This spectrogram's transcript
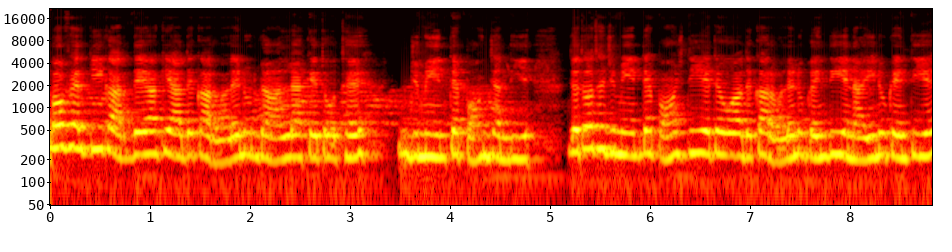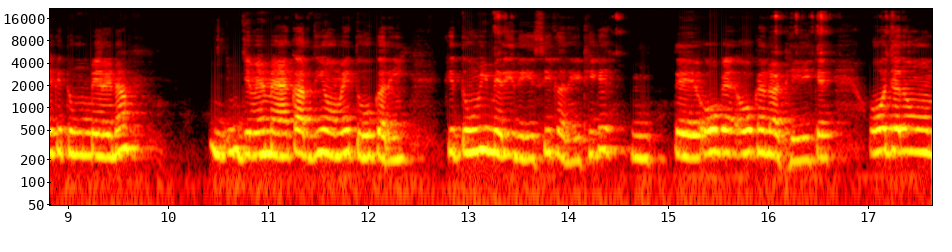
ਉਹ ਫਿਰ ਕੀ ਕਰਦੇ ਆ ਕਿ ਆਦੇ ਘਰ ਵਾਲੇ ਨੂੰ ਨਾਲ ਲੈ ਕੇ ਤੇ ਉੱਥੇ ਜ਼ਮੀਨ ਤੇ ਪਹੁੰਚ ਜਾਂਦੀ ਏ। ਜਦੋਂ ਉੱਥੇ ਜ਼ਮੀਨ ਤੇ ਪਹੁੰਚਦੀ ਏ ਤੇ ਉਹ ਆਪਦੇ ਘਰ ਵਾਲੇ ਨੂੰ ਕਹਿੰਦੀ ਏ, ਨਾਈ ਨੂੰ ਕਹਿੰਦੀ ਏ ਕਿ ਤੂੰ ਮੇਰੇ ਨਾ, ਜਿਵੇਂ ਮੈਂ ਕਰਦੀ ਹਾਂ ਉਵੇਂ ਤੂੰ ਕਰੀ, ਕਿ ਤੂੰ ਵੀ ਮੇਰੀ ਰੀਸ ਹੀ ਕਰੀ, ਠੀਕ ਹੈ ਤੇ ਉਹ ਕਹਿ- ਉਹ ਕਹਿੰਦਾ ਠੀਕ ਹੈ ਉਹ ਜਦੋਂ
